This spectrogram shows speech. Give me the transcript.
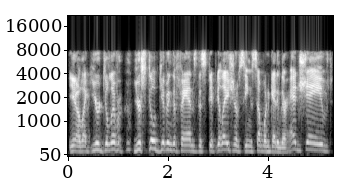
you know like you're deliver you're still giving the fans the stipulation of seeing someone getting their head shaved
